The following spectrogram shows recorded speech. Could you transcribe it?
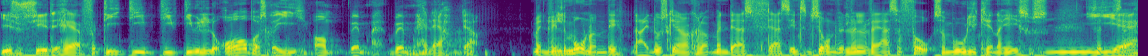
Jesus siger det her, fordi de, de, de vil råbe og skrige om, hvem, hvem han er. Ja. Men vil dæmonerne det? Nej, nu skal jeg nok holde op, men deres, deres intention vil vel være, så få som muligt kender Jesus. Så, ja.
